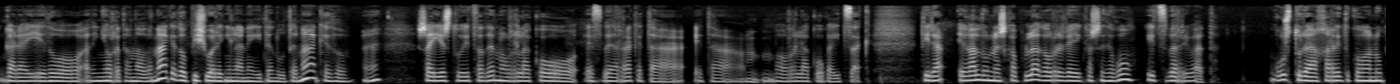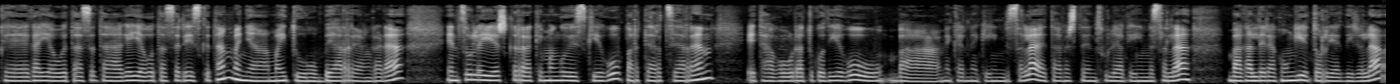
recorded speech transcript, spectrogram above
garai edo adin horretan daudenak, edo pisuarekin lan egiten dutenak, edo eh? saiestu ditzaten horrelako ez beharrak eta, eta ba, horrelako gaitzak. Tira, egaldun eskapula gaur ere ikasi dugu, hitz berri bat gustura jarrituko genuke gai hauetaz eta gehiagotaz ere izketan, baina amaitu beharrean gara. Entzulei eskerrak emango dizkigu parte hartzearen eta gogoratuko diegu ba, nekarnek egin bezala eta beste entzuleak egin bezala ba, galderak ongi etorriak direla.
